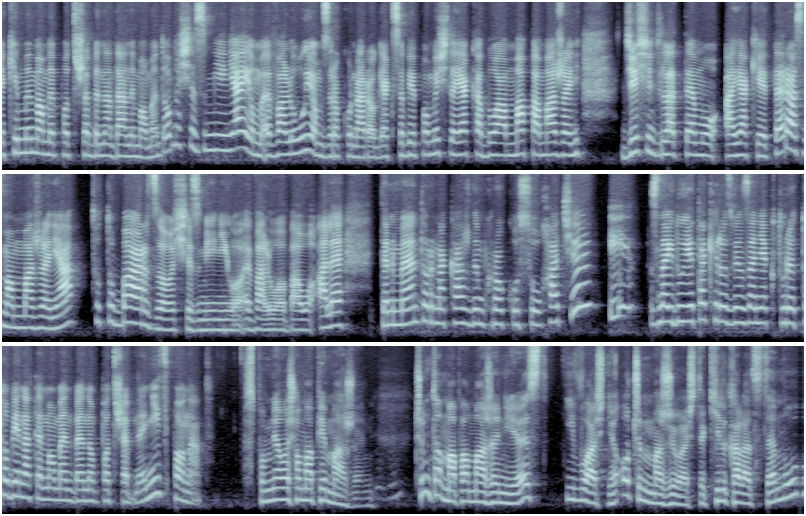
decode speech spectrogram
jakie my mamy potrzeby na dany moment. One się zmieniają, ewaluują z roku na rok. Jak sobie pomyślę, jaka była mapa marzeń 10 lat temu, a jakie teraz mam marzenia, to to bardzo się zmieniło, ewaluowało. Ale ten mentor na każdym kroku słucha cię i znajduje takie rozwiązania, które tobie na ten moment będą potrzebne. Nic ponad. Wspomniałaś o mapie marzeń. Mhm. Czym ta mapa marzeń jest i właśnie o czym marzyłaś te kilka lat temu,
